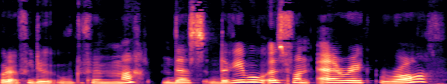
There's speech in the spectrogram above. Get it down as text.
Oder viele gute Filme macht. Das Drehbuch ist von Eric Roth.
